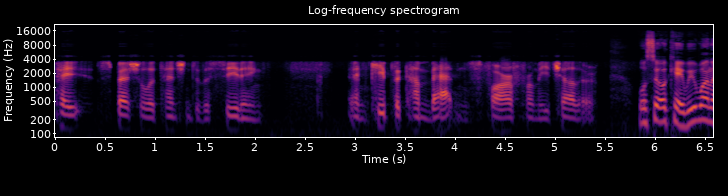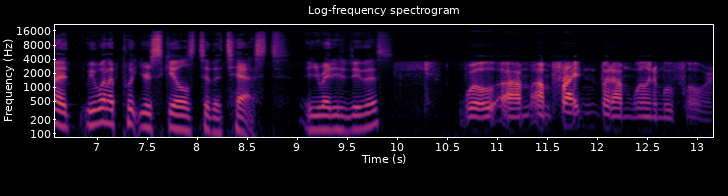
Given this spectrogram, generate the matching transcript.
pay special attention to the seating and keep the combatants far from each other. Well, so okay, we want to we want to put your skills to the test. Are you ready to do this? Well, um, I'm frightened, but I'm willing to move forward.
